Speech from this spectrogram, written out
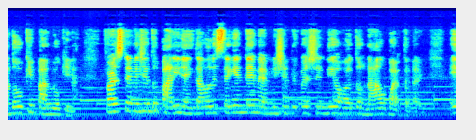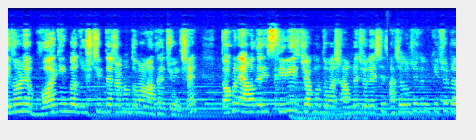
আদৌ কি পারব কিনা। ফার্স্ট টাইমে যেহেতু পারি নাই, তাহলে সেকেন্ড টাইম অ্যাডমিশন প্রিপারেশন দিয়ে হয়তো নাও পারতে পারি। এই ধরনের ভয় কিংবা দুশ্চিন্তা যখন তোমার মাথায় চলছে, তখনই আমাদের এই সিরিজ যখন তোমার সামনে চলে এসেছে, আশা করছি তুমি কিছুটা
